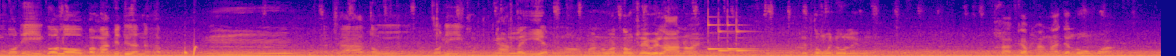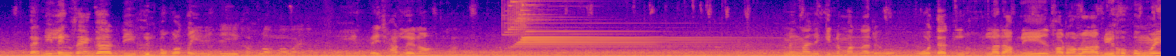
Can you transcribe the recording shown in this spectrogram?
ำบอดี้ก็รอประมาณเป็นเดือนนะครับอืมช้าตรงบอดี้ครับงานละเอียดเนาะมันมันต้องใช้เวลาหน่อย เดี๋ยวตรงไปนู่นเลยพี่ขากลับทางน่าจะโล่งกว่า แต่นี่เร่งแซงก็ดีขึ้นปกติ ดีครับรอบมาไว้ครับเห็นได้ชัดเลยเนาะ ครับ แม่งน่าจะกินน้ำมันน่าดูโอ้แต่ระดับนี้เขาทำระดับนี้เขาคงไม่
